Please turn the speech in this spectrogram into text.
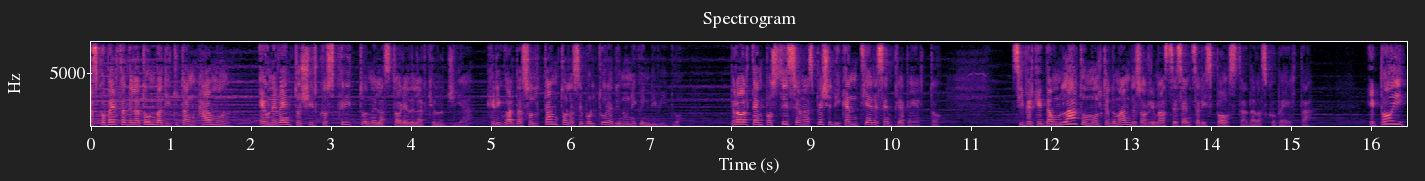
La scoperta della tomba di Tutankhamon è un evento circoscritto nella storia dell'archeologia, che riguarda soltanto la sepoltura di un unico individuo. Però al tempo stesso è una specie di cantiere sempre aperto. Sì, perché da un lato molte domande sono rimaste senza risposta dalla scoperta, e poi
